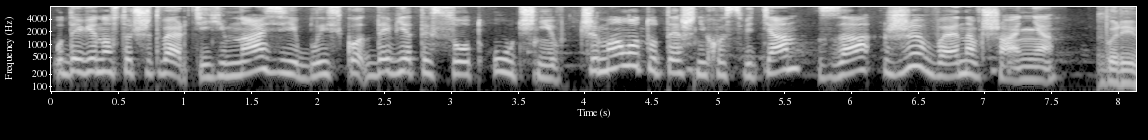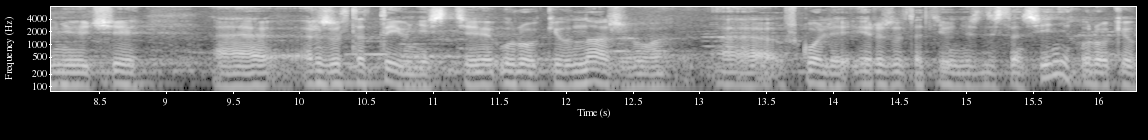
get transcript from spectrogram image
У 94-й гімназії близько 900 учнів. Чимало тутешніх освітян за живе навчання. Порівнюючи результативність уроків наживо е, в школі і результативність дистанційних уроків,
